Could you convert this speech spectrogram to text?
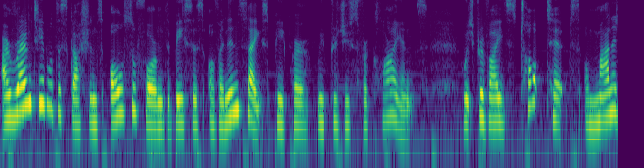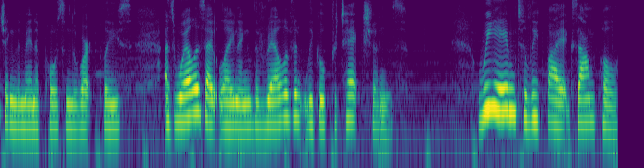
Our roundtable discussions also formed the basis of an insights paper we produce for clients, which provides top tips on managing the menopause in the workplace, as well as outlining the relevant legal protections. We aim to lead by example,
